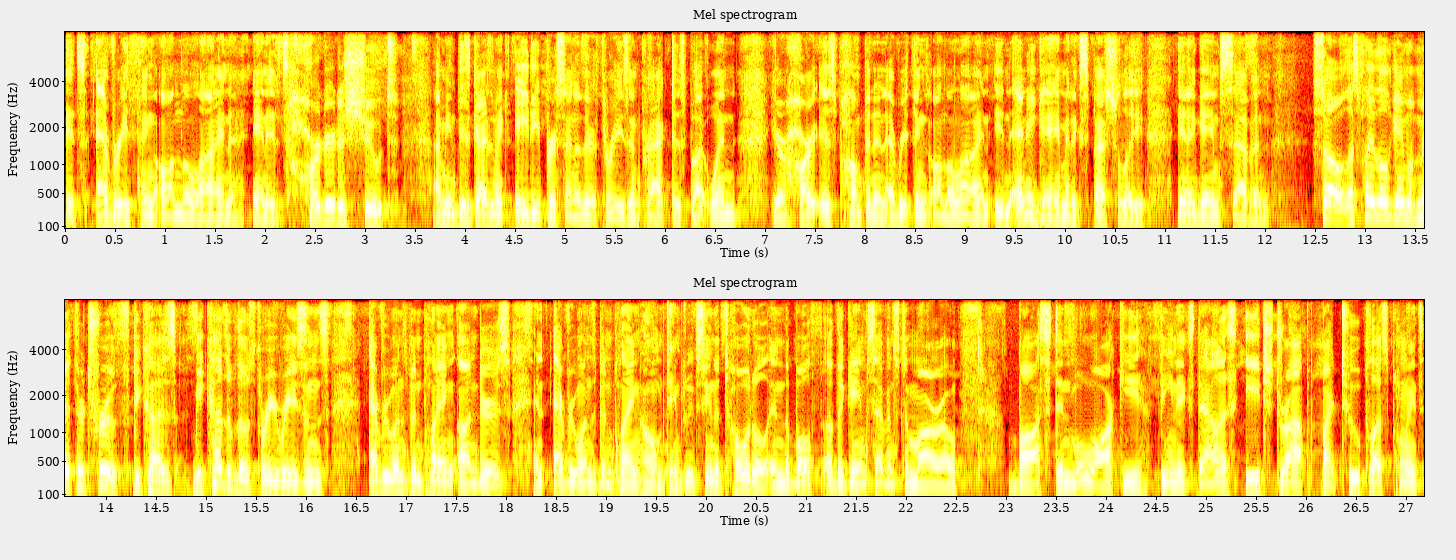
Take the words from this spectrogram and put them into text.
It's everything on the line, and it's harder to shoot. I mean, these guys make 80% of their threes in practice, but when your heart is pumping and everything's on the line in any game, and especially in a game seven, So let's play a little game of myth or truth because because of those three reasons, everyone's been playing unders and everyone's been playing home teams. We've seen the total in the both of the game sevens tomorrow. Boston, Milwaukee, Phoenix, Dallas, each drop by two plus points,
